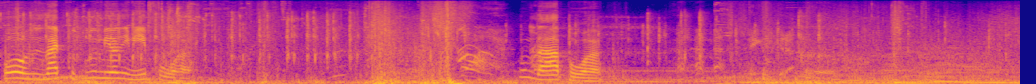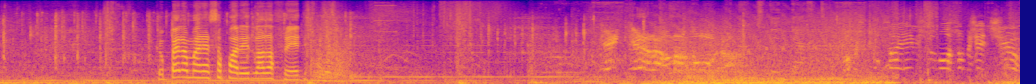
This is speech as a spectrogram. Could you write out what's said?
Porra, os snipers tudo mirando em mim, porra. Não dá, porra. Campera mais nessa parede lá da frente, porra. Quem quer a armadura? Vamos expulsar eles do nosso objetivo.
